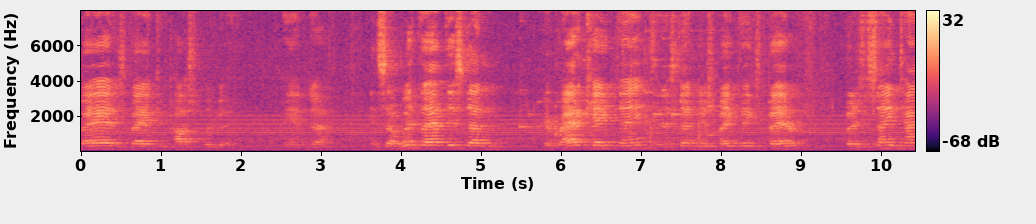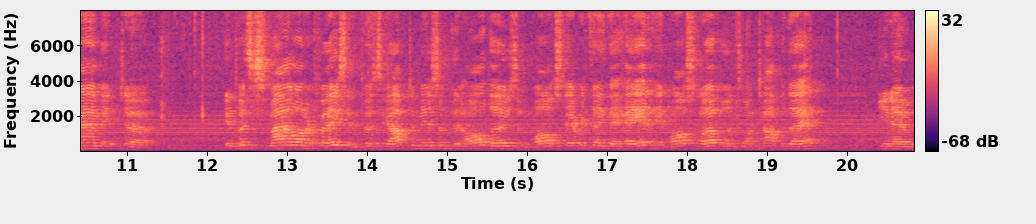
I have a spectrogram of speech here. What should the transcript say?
bad as bad could possibly be. And, uh, and so with that, this doesn't eradicate things, and this doesn't just make things better, but at the same time, it, uh, it puts a smile on her face and puts the optimism that all those that lost everything they had and lost loved ones on top of that, you know,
